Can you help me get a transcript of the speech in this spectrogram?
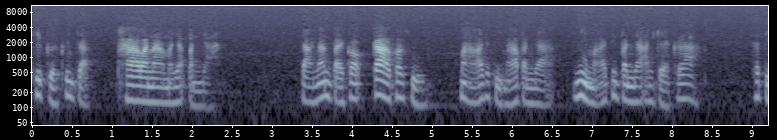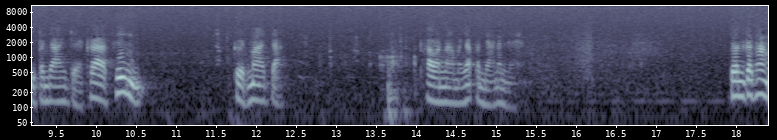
ที่เกิดขึ้นจากภาวนามยปัญญา จากนั้นไปก็ก้าวเข้าสู่มหาสติมหาปัญญา นี่หมายถึงปัญญาอันแก่กล้า สติปัญญาแก่กล้าซึ่งเกิดมาจากภาวนามยปัญญานั่นแหละจนกระทั่ง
